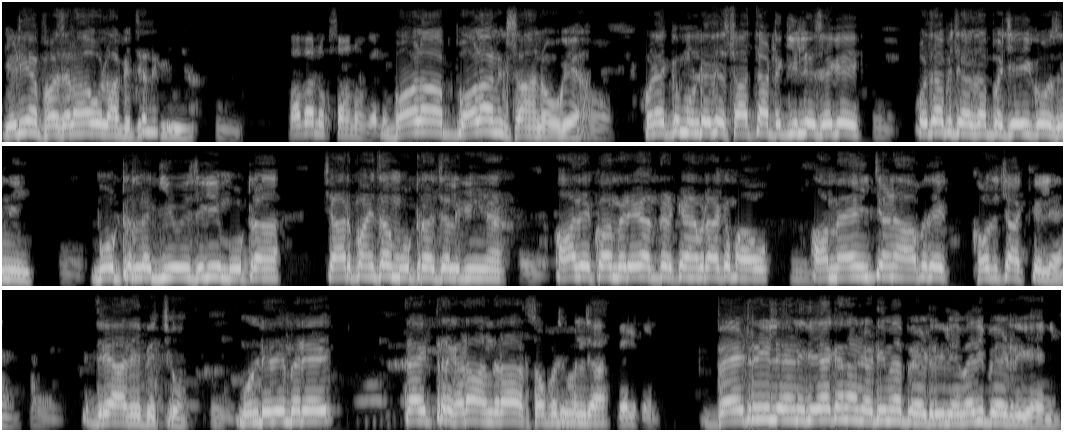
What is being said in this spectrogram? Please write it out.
ਜਿਹੜੀਆਂ ਫਸਲਾਂ ਉਹ ਲੱਗ ਚੱਲ ਗਈਆਂ। ਬਾਬਾ ਨੁਕਸਾਨ ਹੋ ਗਿਆ ਬਾਹਲਾ ਬਾਹਲਾ ਨੁਕਸਾਨ ਹੋ ਗਿਆ। ਹੁਣ ਇੱਕ ਮੁੰਡੇ ਦੇ 7-8 ਕਿੱਲੇ ਸੀਗੇ ਉਹਦਾ ਵਿਚਾਰਾ ਦਾ ਬਚਿਆ ਹੀ ਕੁਛ ਨਹੀਂ। ਮੋਟਰ ਲੱਗੀ ਹੋਈ ਸੀਗੀ ਮੋਟਰਾਂ ਚਾਰ ਪੰਜ ਤਾਂ ਮੋਟਰਾਂ ਚੱਲ ਗਈਆਂ। ਆਹ ਦੇਖੋ ਆਹ ਮੇਰੇ ਅੰਦਰ ਕੈਮਰਾ ਘਮਾਓ। ਆ ਮੈਂ ਇੰਜਣ ਆਪ ਦੇ ਖੁਦ ਚੱਕ ਕੇ ਲਿਆ ਦਰਿਆ ਦੇ ਵਿੱਚੋਂ। ਮੁੰਡੇ ਦੇ ਮੇਰੇ ਟਰੈਕਟਰ ਖੜਾ ਅੰਦਰ 855 ਬਿਲਕੁਲ। ਬੈਟਰੀ ਲੈਣ ਗਿਆ ਕਹਿੰਦਾ ਡੈਡੀ ਮੈਂ ਬੈਟਰੀ ਲਿਆ ਮੇਰੀ ਬੈਟਰੀ ਹੈ ਨਹੀਂ।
